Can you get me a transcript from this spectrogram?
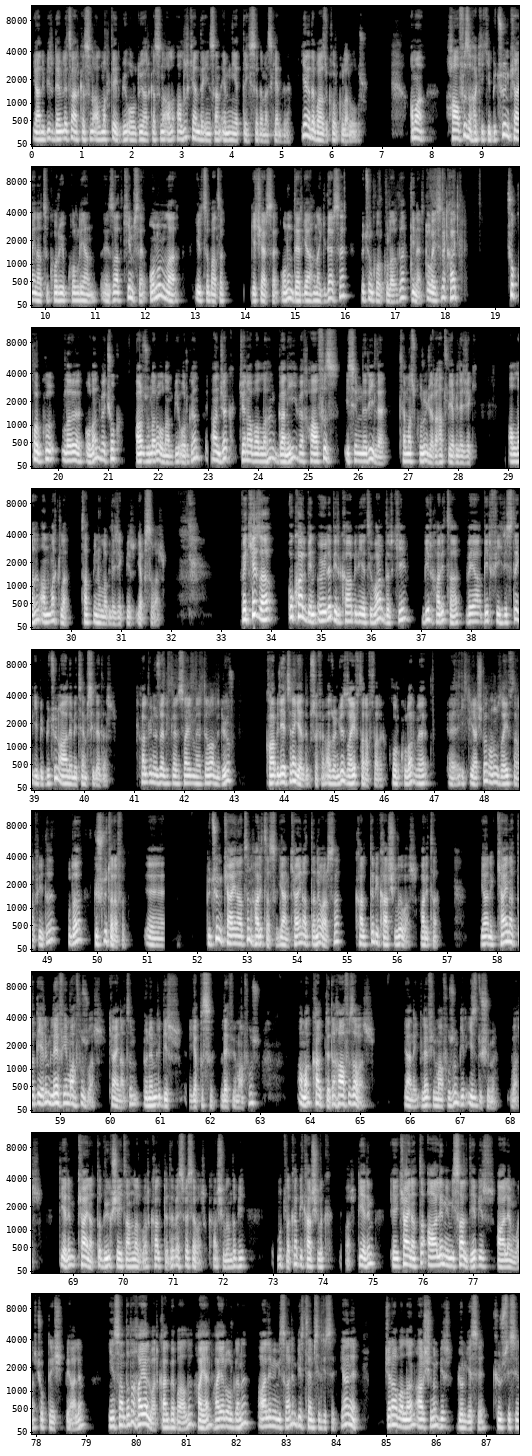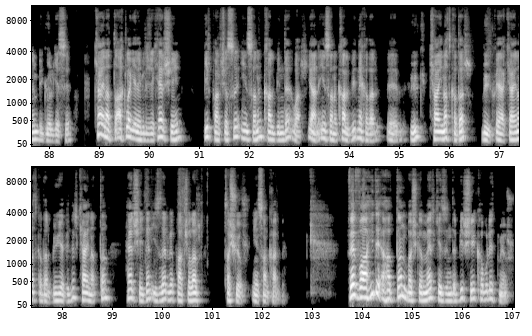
Yani bir devleti arkasına almak değil, bir orduyu arkasına al- alırken de insan emniyette hissedemez kendini. Yine de bazı korkular olur. Ama hafız hakiki bütün kainatı koruyup kollayan e, zat kimse onunla irtibata geçerse, onun dergahına giderse bütün korkuları da diner. Dolayısıyla kalp çok korkuları olan ve çok arzuları olan bir organ. Ancak Cenab-ı Allah'ın gani ve hafız isimleriyle temas kurunca rahatlayabilecek, Allah'ı anmakla tatmin olabilecek bir yapısı var. Ve keza o kalbin öyle bir kabiliyeti vardır ki bir harita veya bir fihriste gibi bütün alemi temsil eder. Kalbin özellikleri sayılmaya devam ediyor. Kabiliyetine geldi bu sefer. Az önce zayıf tarafları, korkular ve e, ihtiyaçlar onun zayıf tarafıydı. Bu da güçlü tarafı. E, bütün kainatın haritası. Yani kainatta ne varsa kalpte bir karşılığı var. Harita. Yani kainatta diyelim levh-i mahfuz var. Kainatın önemli bir yapısı levh-i mahfuz. Ama kalpte de hafıza var. Yani lef-i mahfuzun bir iz düşümü var. Diyelim kainatta büyük şeytanlar var, kalpte de vesvese var. Karşılığında bir mutlaka bir karşılık var. Diyelim e, kainatta alemi misal diye bir alem var. Çok değişik bir alem. İnsanda da hayal var, kalbe bağlı. Hayal, hayal organı alemi misalin bir temsilcisi. Yani Cenab-ı Allah'ın arşının bir gölgesi, kürsisinin bir gölgesi. Kainatta akla gelebilecek her şeyin bir parçası insanın kalbinde var. Yani insanın kalbi ne kadar e, büyük, kainat kadar büyük veya kainat kadar büyüyebilir. Kainattan her şeyden izler ve parçalar taşıyor insan kalbi. Ve vahide ehaddan başka merkezinde bir şey kabul etmiyor.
